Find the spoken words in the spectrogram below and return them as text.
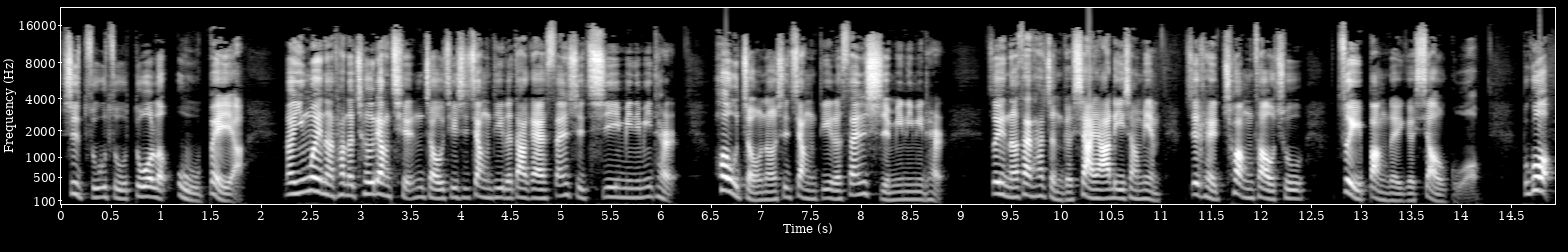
是足足多了五倍啊。那因为呢，它的车辆前轴其实降低了大概三十七 m m 后轴呢是降低了三十 m m 所以呢，在它整个下压力上面是可以创造出最棒的一个效果。不过，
